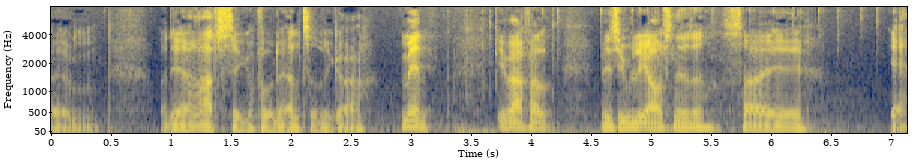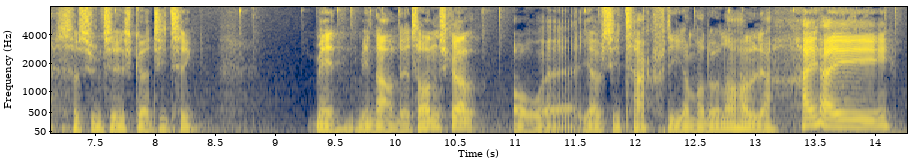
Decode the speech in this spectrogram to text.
Øh, og det er jeg ret sikker på, at det altid vil gøre. Men, i hvert fald, hvis I vil lide afsnittet, så, øh, ja, så synes jeg, at I skal gøre de ting. Men, mit navn er Tordenskjold, og øh, jeg vil sige tak, fordi jeg måtte underholde jer. Hej hej!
